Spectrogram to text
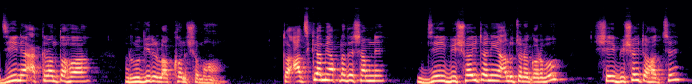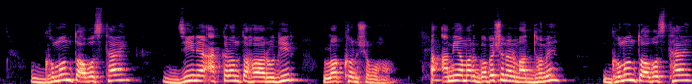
জিনে আক্রান্ত হওয়া রোগীর লক্ষণসমূহ। তো আজকে আমি আপনাদের সামনে যেই বিষয়টা নিয়ে আলোচনা করব, সেই বিষয়টা হচ্ছে ঘুমন্ত অবস্থায় জিনে আক্রান্ত হওয়া রোগীর লক্ষণসমূহ। আমি আমার গবেষণার মাধ্যমে ঘুমন্ত অবস্থায়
